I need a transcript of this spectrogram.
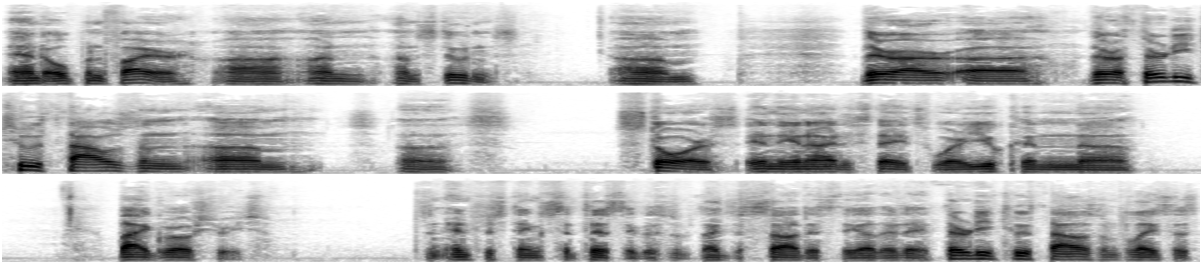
and opened fire uh, on on students. Um, there are uh, there are 32,000 um, uh, stores in the United States where you can uh, buy groceries. It's an interesting statistic. I just saw this the other day. 32,000 places,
